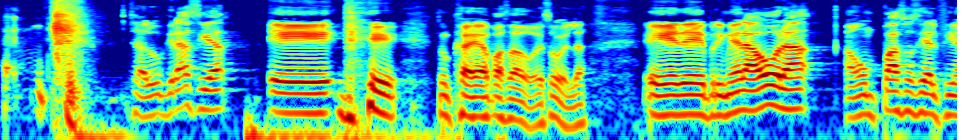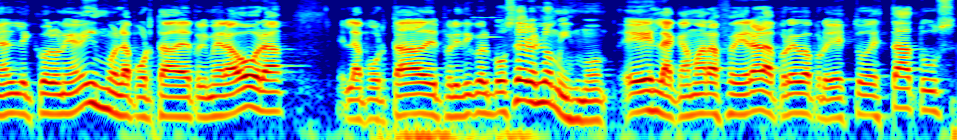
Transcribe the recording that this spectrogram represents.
Salud, gracias. Eh, nunca había pasado eso, ¿verdad? Eh, de primera hora a un paso hacia el final del colonialismo, la portada de primera hora. La portada del periódico El Vocero es lo mismo. Es la Cámara Federal aprueba proyecto de estatus.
